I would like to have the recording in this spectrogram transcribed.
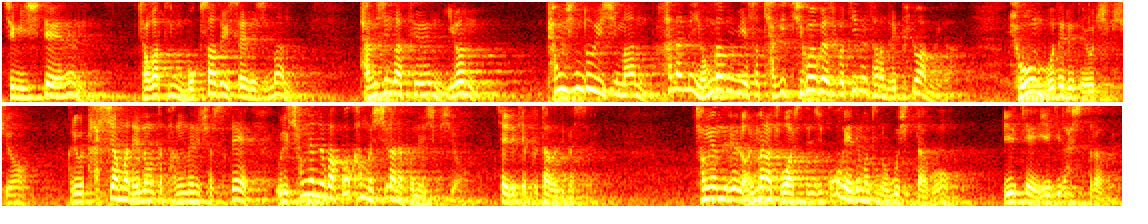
지금 이 시대에는 저 같은 목사도 있어야 되지만 당신 같은 이런 평신도이지만 하나님의 영광을 위해서 자기 직업을 가지고 뛰는 사람들이 필요합니다. 좋은 모델이 되어 주십시오. 그리고 다시 한번 내놓은 때 방문해 주셨을 때 우리 청년들과 꼭 한번 시간을 보내주십시오. 제가 이렇게 부탁을 드렸어요. 청년들을 얼마나 좋아하시든지 꼭 에드먼튼 오고 싶다고 이렇게 얘기를 하시더라고요.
